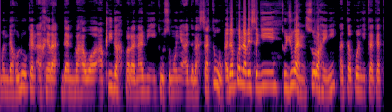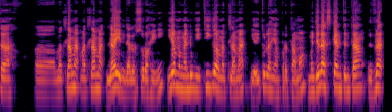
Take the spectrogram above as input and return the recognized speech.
mendahulukan akhirat dan bahawa akidah para nabi itu semuanya adalah satu. Adapun dari segi tujuan surah ini ataupun kita kata Uh, matlamat-matlamat lain dalam surah ini ia mengandungi tiga matlamat iaitu yang pertama menjelaskan tentang zat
